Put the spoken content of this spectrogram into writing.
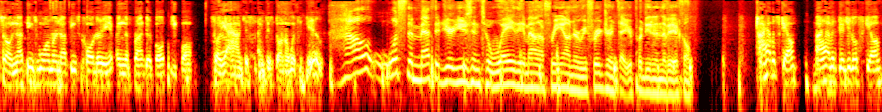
So nothing's warmer, nothing's colder in the front. They're both equal. So yeah, I just I just don't know what to do. How? What's the method you're using to weigh the amount of freon or refrigerant that you're putting in the vehicle? I have a scale. I have a digital scale.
